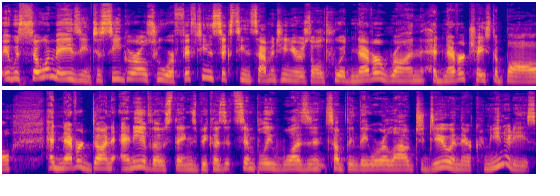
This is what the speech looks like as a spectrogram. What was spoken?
it was so amazing to see girls who were 15, 16, 17 years old who had never run, had never chased a ball, had never done any of those things because it simply wasn't something they were allowed to do in their communities.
